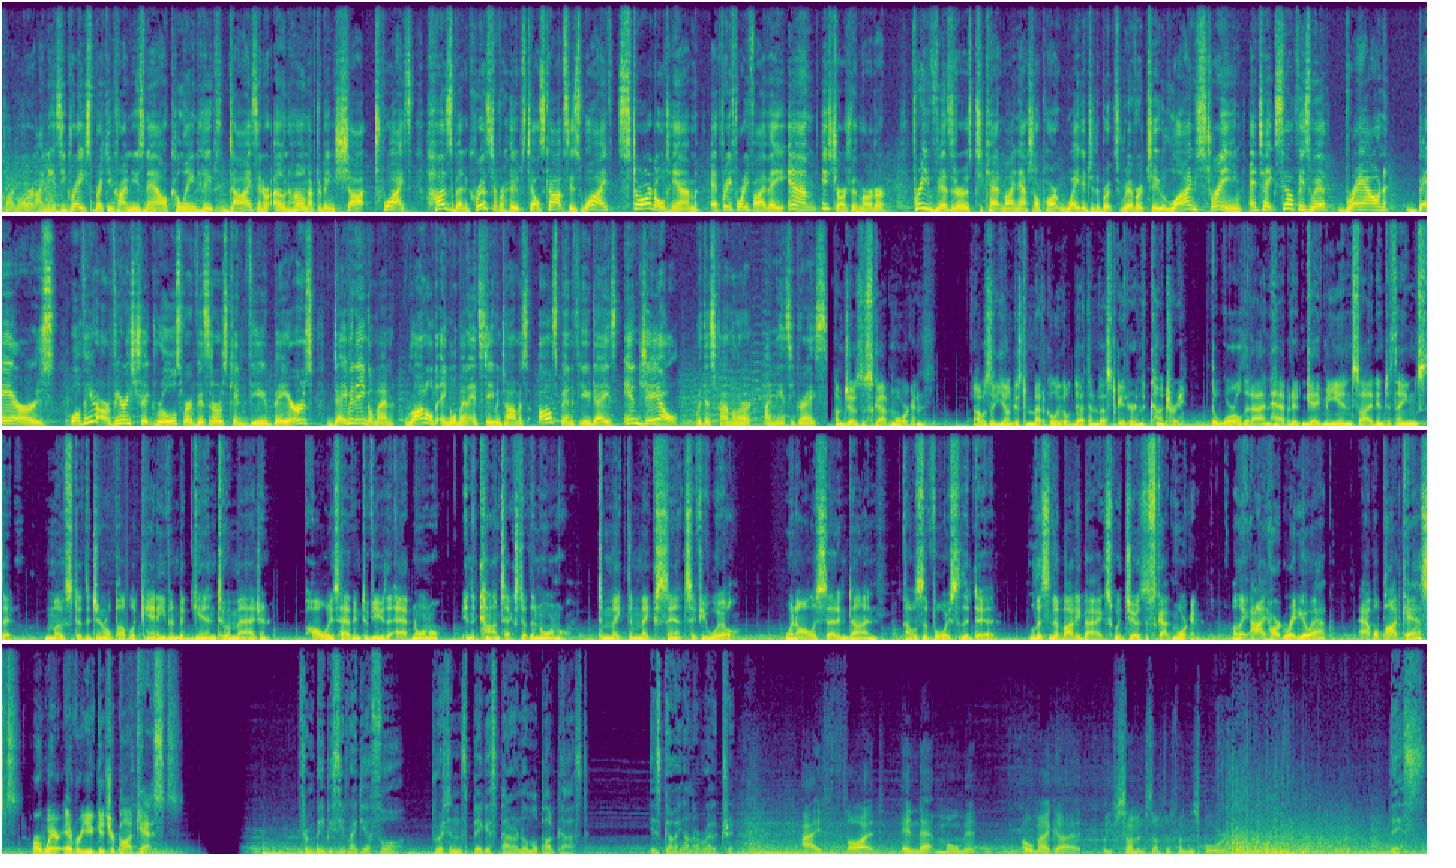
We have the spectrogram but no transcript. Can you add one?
Crime Alert, I'm Nancy Grace. Breaking crime news now. Colleen Hoops dies in her own home after being shot twice. Husband Christopher Hoops tells cops his wife startled him. At 3.45 a.m., he's charged with murder. Three visitors to Katmai National Park wade into the Brooks River to live stream and take selfies with brown bears. Well, there are very strict rules where visitors can view bears. David Engelman, Ronald Engelman, and Stephen Thomas all spend a few days in jail. With this crime alert, I'm Nancy Grace. I'm Joseph Scott Morgan. I was the youngest medical legal death investigator in the country. The world that I inhabited gave me insight into things that most of the general public can't even begin to imagine. Always having to view the abnormal in the context of the normal, to make them make sense, if you will. When all is said and done, I was the voice of the dead. Listen to Body Bags with Joseph Scott Morgan on the iHeartRadio app, Apple Podcasts, or wherever you get your podcasts. From BBC Radio 4, Britain's biggest paranormal podcast is going on a road trip. I thought in that moment, oh my God, we've summoned something from this board. This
